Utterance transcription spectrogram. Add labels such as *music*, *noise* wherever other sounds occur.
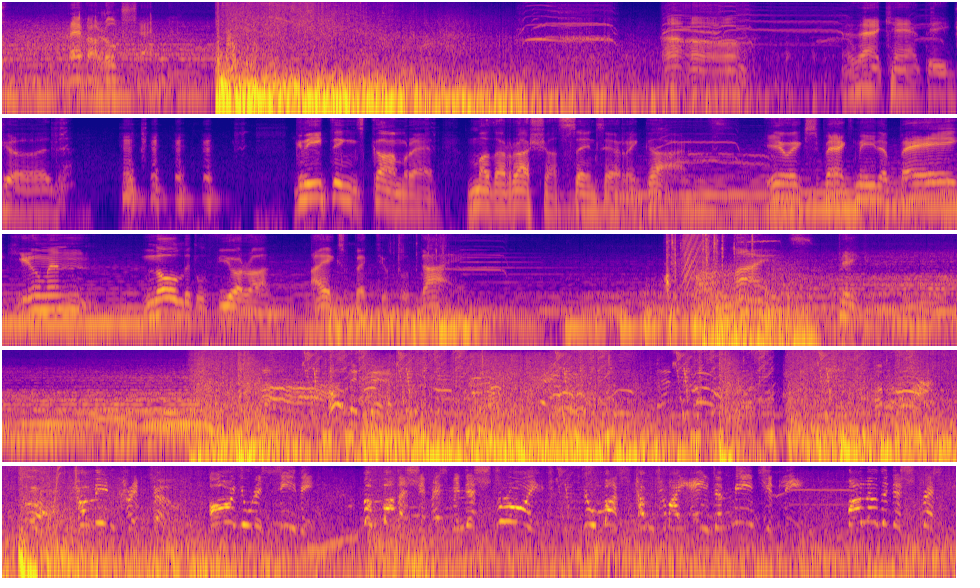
Revolution. That can't be good. *laughs* Greetings, comrade. Mother Russia sends her regards. You expect me to beg, human? No, little Furon. I expect you to die. Mine's bigger. Hold it there!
